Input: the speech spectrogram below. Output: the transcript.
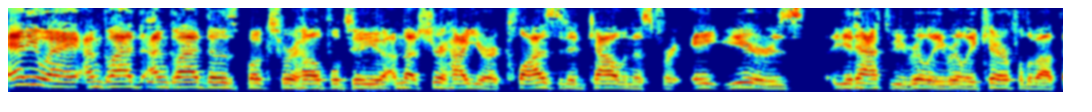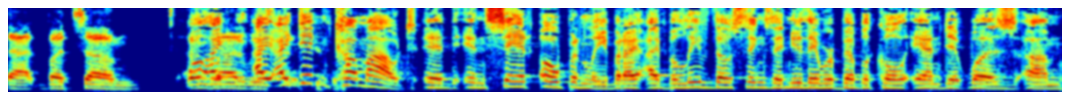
anyway, I'm glad I'm glad those books were helpful to you. I'm not sure how you're a closeted Calvinist for eight years. You'd have to be really really careful about that, but um, well, I, I, I, didn't come out and, and say it openly, but I, I believed those things. I knew they were biblical, and it was um,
